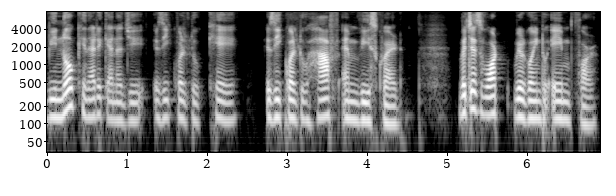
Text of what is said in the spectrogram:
We know kinetic energy is equal to k is equal to half mv squared, which is what we're going to aim for.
